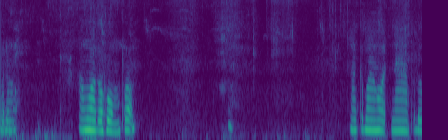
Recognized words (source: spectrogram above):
ไปด้วย เอางัวกับผมเพร้อมแล้วก็มาหดหน้าไปดู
